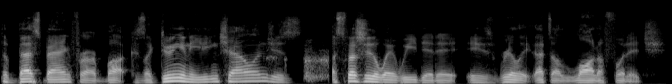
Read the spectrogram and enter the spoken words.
the best bang for our buck because like doing an eating challenge is especially the way we did it is really that's a lot of footage.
